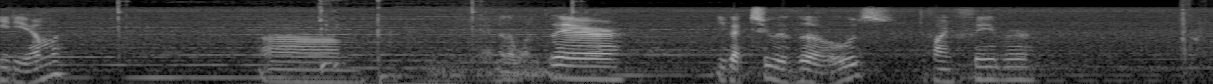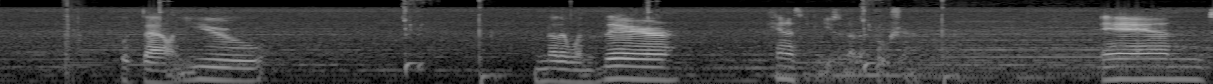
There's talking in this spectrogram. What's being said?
Medium. Um, another one there. You got two of those. Divine Favor. Put that on you. Another one there. Kenneth, you can use another potion. And...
